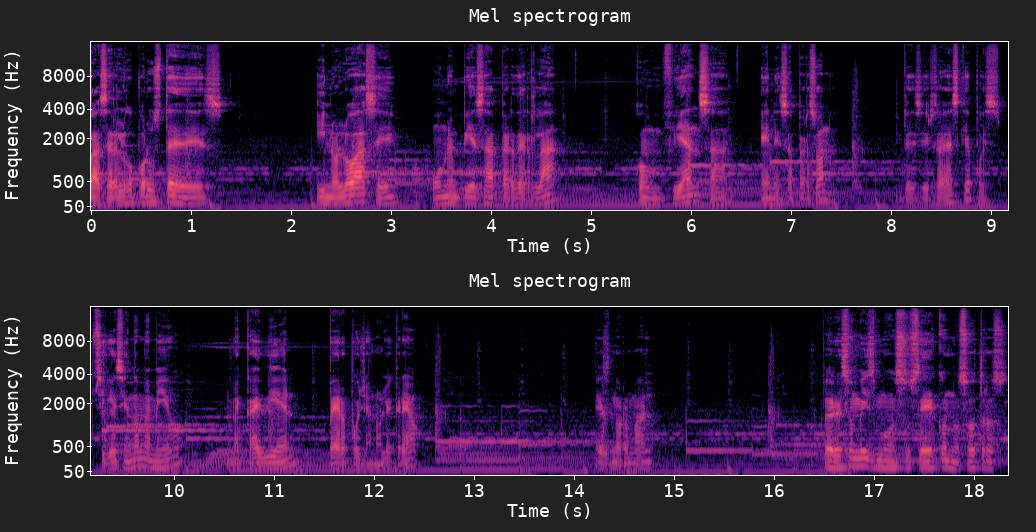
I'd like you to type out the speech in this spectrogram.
va a hacer algo por ustedes, y no lo hace, uno empieza a perder la confianza en esa persona. Decir, ¿sabes qué? Pues sigue siendo mi amigo, me cae bien, pero pues ya no le creo. Es normal. Pero eso mismo sucede con nosotros.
